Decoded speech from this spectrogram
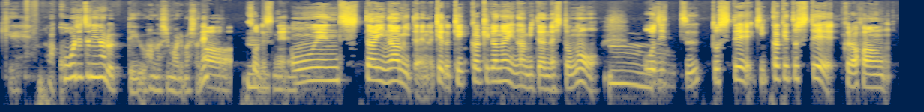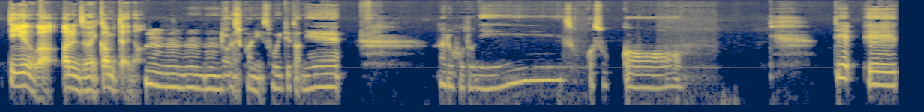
け。あ、口実になるっていう話もありましたね。ああ、そうですね。うん応援したいな、みたいな、けどきっかけがないな、みたいな人の、うん。口実として、きっかけとして、クラファンっていうのがあるんじゃないか、みたいな。うんうんうんうん。うん確かに、そう言ってたね。なるほどね。そっかそっか。で、えーっ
